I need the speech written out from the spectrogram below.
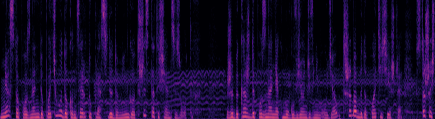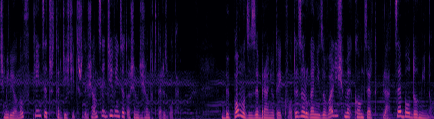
Miasto Poznań dopłaciło do koncertu Placido Domingo 300 tysięcy złotych. Żeby każdy poznaniak mógł wziąć w nim udział, trzeba by dopłacić jeszcze 106 milionów 543 tysiące 984 zł. By pomóc w zebraniu tej kwoty, zorganizowaliśmy koncert Placebo Domino,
